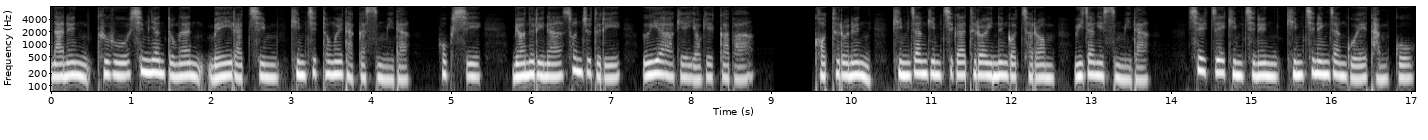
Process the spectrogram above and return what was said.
나는 그 후 10년 동안 매일 아침 김치통을 닦았습니다. 혹시 며느리나 손주들이 의아하게 여길까봐. 겉으로는 김장김치가 들어있는 것처럼 위장했습니다. 실제 김치는 김치냉장고에 담고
